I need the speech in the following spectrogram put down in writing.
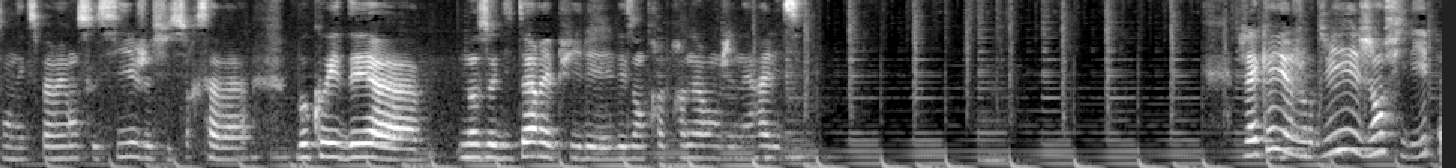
ton expérience aussi. Je suis sûre que ça va beaucoup aider nos auditeurs et puis les entrepreneurs en général ici. J'accueille aujourd'hui Jean-Philippe,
